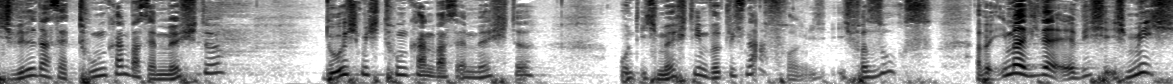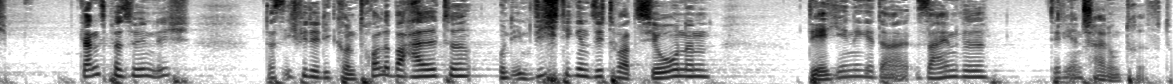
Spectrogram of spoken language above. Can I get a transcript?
Ich will, dass er tun kann, was er möchte, durch mich tun kann, was er möchte und ich möchte ihm wirklich nachfolgen. Ich, ich versuche es. Aber immer wieder erwische ich mich ganz persönlich, dass ich wieder die Kontrolle behalte und in wichtigen Situationen derjenige da sein will, der die Entscheidung trifft.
